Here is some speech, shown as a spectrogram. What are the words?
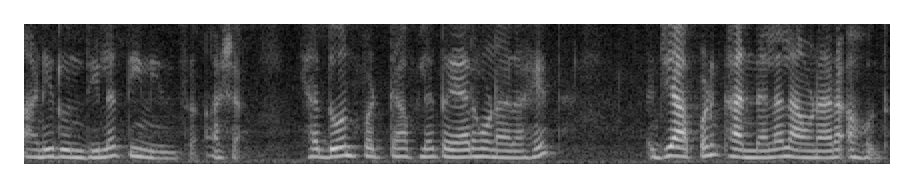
आणि रुंदीला तीन इंच. अशा. ह्या दोन पट्ट्या आपल्या तयार होणार आहेत जे आपण खांद्याला लावणार आहोत.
